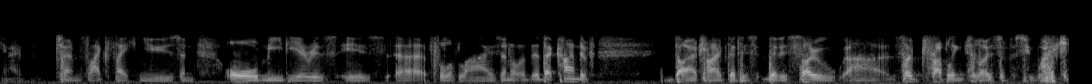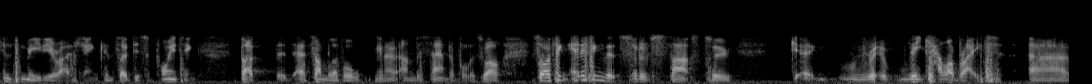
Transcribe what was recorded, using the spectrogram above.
you know terms like fake news and all media is is uh, full of lies and that kind of diatribe that is that is so uh, so troubling to those of us who work in the media, I think, and so disappointing, but at some level, you know, understandable as well. So I think anything that sort of starts to re- recalibrate uh,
